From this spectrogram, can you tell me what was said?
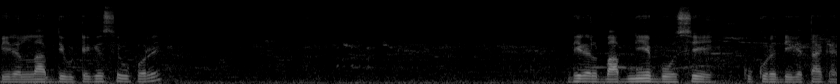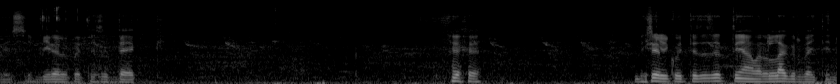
বিড়াল লাভ দিয়ে উঠে গেছে উপরে। বিড়াল বাপ নিয়ে বসে। কুকুরের দিকে তাকা দিছে বিড়াল পেতেছে দেখ। বিড়াল কইতেছে যে, তুই আমার লাগুর পাইতিল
